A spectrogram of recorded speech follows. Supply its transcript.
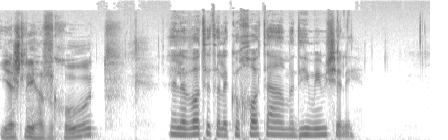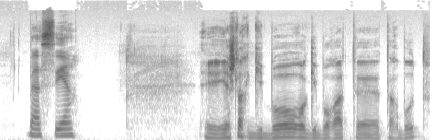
יש לי הזכות... ללוות את הלקוחות המדהימים שלי, בעשייה. אה, יש לך גיבור או גיבורת אה, תרבות?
